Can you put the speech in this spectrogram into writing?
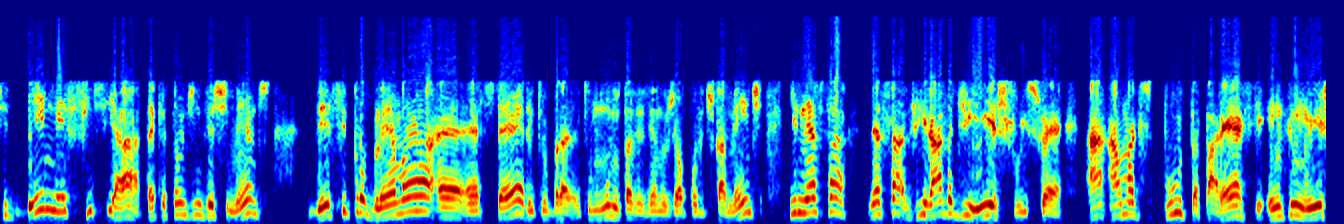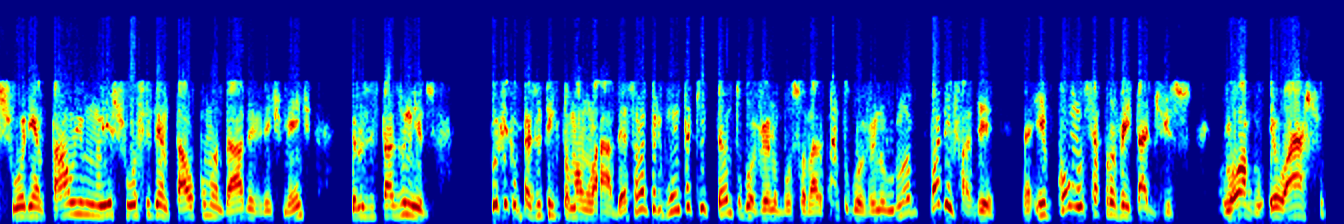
se beneficiar, até questão de investimentos, desse problema é, é sério que o, que o mundo está vivendo geopoliticamente e nessa, nessa virada de eixo, isso é, há, há, uma disputa, parece, entre um eixo oriental e um eixo ocidental comandado, evidentemente, pelos Estados Unidos. Por que, que o Brasil tem que tomar um lado? Essa é uma pergunta que tanto o governo Bolsonaro quanto o governo Lula podem fazer. Né? E como se aproveitar disso? Logo, eu acho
